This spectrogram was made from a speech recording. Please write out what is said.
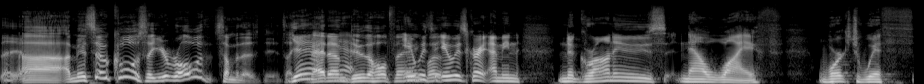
I. Uh, I mean, it's so cool. So you roll with some of those dudes. Like, Yeah, met them, yeah. do the whole thing. it was What- it was great. I mean, Negreanu's now wife worked with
